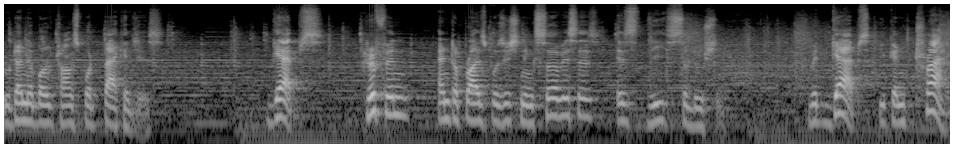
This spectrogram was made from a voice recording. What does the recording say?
returnable transport packages? GEPS, Griffin Enterprise Positioning Services is the solution. With GEPS, you can track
